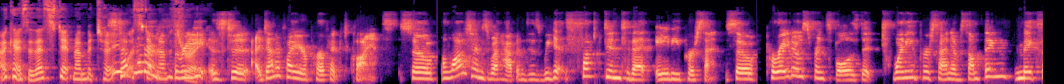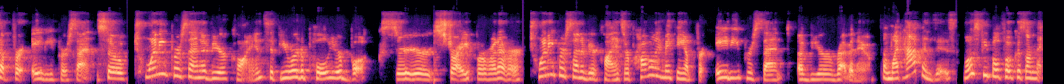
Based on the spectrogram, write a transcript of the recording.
Okay, so that's step number two. Step, number, step number three, three is to identify your perfect clients. So, a lot of times, what happens is we get sucked into that 80%. So, Pareto's principle is that 20% of something makes up for 80%. So, 20% of your clients, if you were to pull your books or your Stripe or whatever, 20% of your clients are probably making up for 80% of your revenue. And what happens is most people focus on the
